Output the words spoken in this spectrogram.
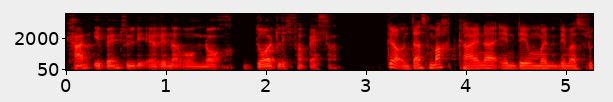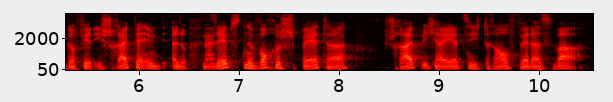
kann eventuell die Erinnerung noch deutlich verbessern. Genau, und das macht keiner in dem Moment, in dem er es fotografiert. Ich schreibe ja, im, also Nein. selbst eine Woche später schreibe ich ja jetzt nicht drauf, wer das war.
